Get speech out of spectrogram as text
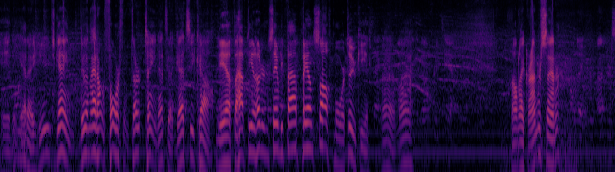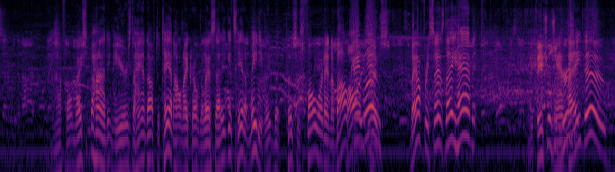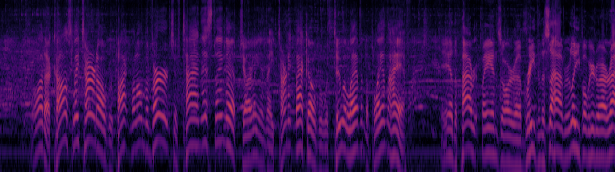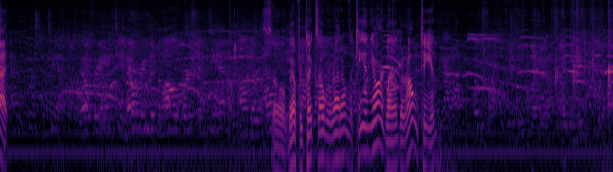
And he had a huge game doing that on fourth and 13. That's a gutsy call. Yeah, 5'10", 175 pound sophomore too, Ken. Oh, my. Honaker under center. I formation behind him. Here's the handoff to Ted Honaker over the left side. He gets hit immediately, but pushes forward, and the ball, ball came loose. loose. Belfry says they have it. The officials and agree. they do. What a costly turnover. Pikeville on the verge of tying this thing up, Charlie, and they turn it back over with 2.11 to play in the half. Yeah, the Pirate fans are uh, breathing a sigh of relief over here to our right. So Belfry takes over right on the 10-yard line. They're on 10.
